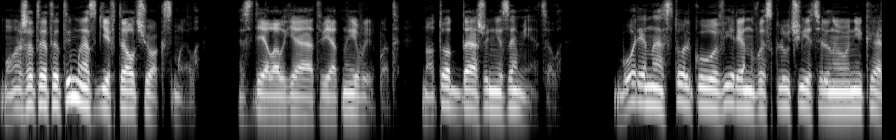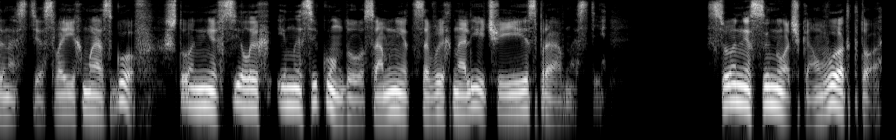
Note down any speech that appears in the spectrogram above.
Может, это ты мозги в толчок смыл? Сделал я ответный выпад, но тот даже не заметил. Боря настолько уверен в исключительной уникальности своих мозгов, что не в силах и на секунду усомниться в их наличии и исправности — Соня сыночком, вот кто.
